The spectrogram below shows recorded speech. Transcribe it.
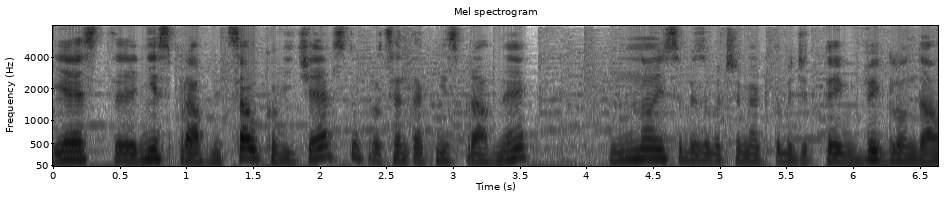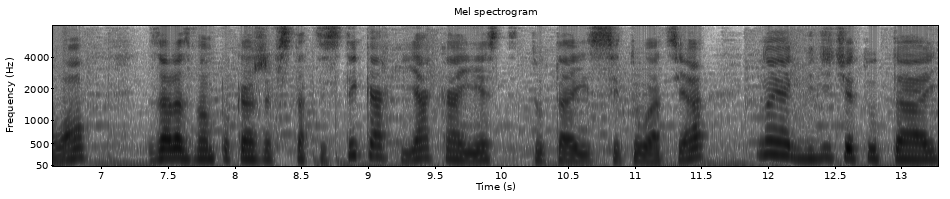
jest e, niesprawny, całkowicie, w 100% niesprawny. No i sobie zobaczymy, jak to będzie tutaj wyglądało. Zaraz Wam pokażę w statystykach, jaka jest tutaj sytuacja. No jak widzicie tutaj,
